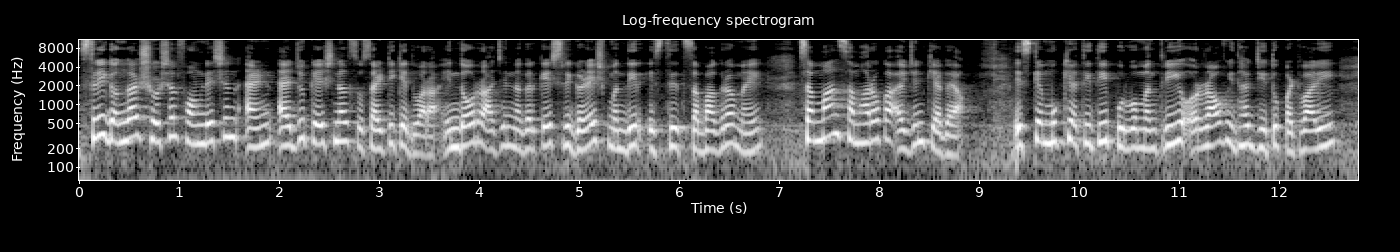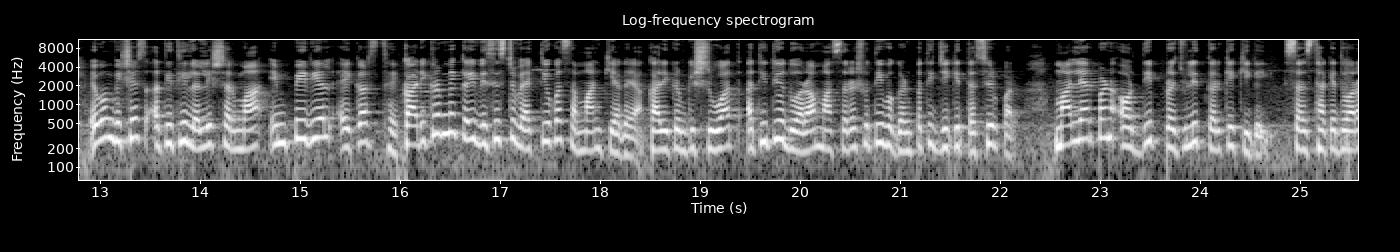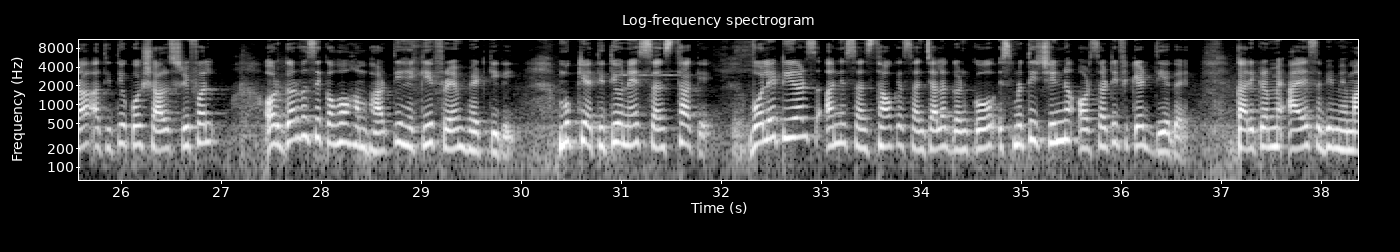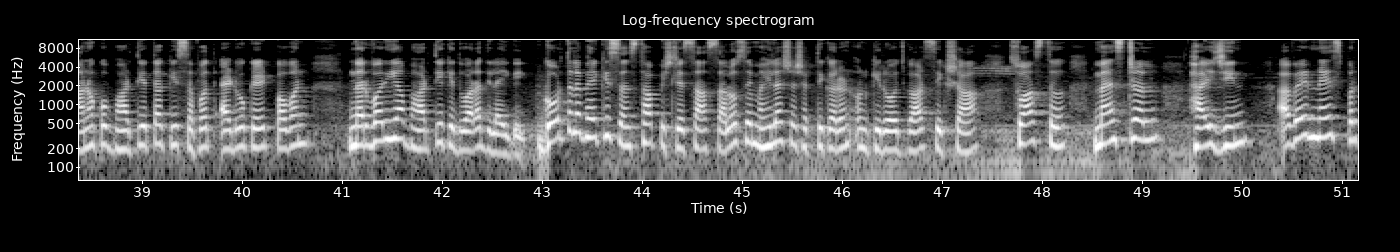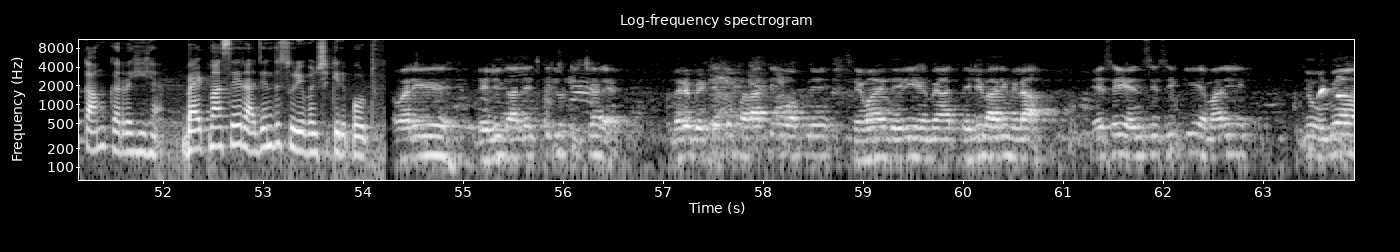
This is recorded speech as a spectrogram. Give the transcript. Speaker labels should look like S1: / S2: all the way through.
S1: Shri Ganga social foundation and educational society के द्वारा इंदौर राजेंद्र नगर के श्री गणेश मंदिर स्थित सभागृह में सम्मान समारोह का आयोजन किया गया। इसके मुख्य अतिथि पूर्व मंत्री और राव विधायक जीतू पटवारी एवं विशेष अतिथि ललित शर्मा, इंपीरियल एकर्स थे। कार्यक्रम में कई विशिष्ट व्यक्तियों का सम्मान किया गया। कार्यक्रम की शुरुआत अतिथियों द्वारा माँ सरस्वती व गणपति जी की तस्वीर पर माल्यार्पण और दीप प्रज्वलित करके की गई। संस्था के द्वारा अतिथियों को शाल, श्रीफल और गर्व से कहो, हम भारतीय हैं की फ्रेम भेंट की गई। मुख्य अतिथियों ने संस्था के वॉलेंटियर्स, अन्य संस्थाओं के संचालक गण को स्मृति चिन्ह और सर्टिफिकेट दिए गए। कार्यक्रम में आए सभी मेहमानों को भारतीयता की शपथ एडवोकेट पवन नरवरिया भारतीय के द्वारा दिलाई गई। गौरतलब है कि संस्था पिछले सात सालों से महिला सशक्तिकरण, उनकी रोज़गार, शिक्षा, स्वास्थ्य, मेंस्ट्रल हाइजीन, अवेयरनेस पर काम कर रही है। बैटमा से राजेंद्र सूर्यवंशी की रिपोर्ट।
S2: हमारी डेली कॉलेज की जो टीचर है मेरे बेटे को पढ़ाती है वो अपनी सेवाएँ दे रही है। मैं आज पहली बार ही मिला। ऐसे ही एनसीसी की हमारी जो उमिया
